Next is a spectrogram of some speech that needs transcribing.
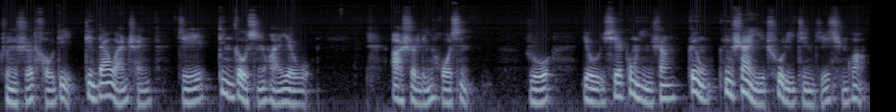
准时投递、订单完成及订购循环业务。二是灵活性，如有一些供应商更更善于处理紧急情况、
